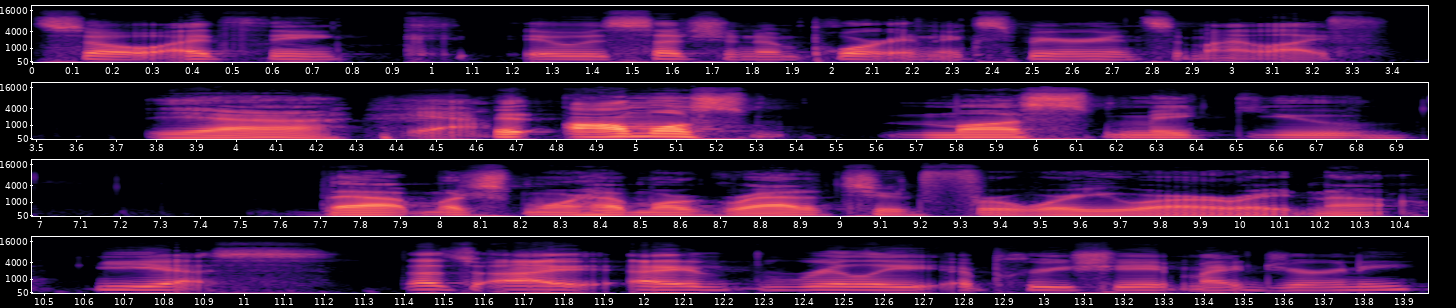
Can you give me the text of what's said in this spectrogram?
so I think it was such an important experience in my life. Yeah. Yeah. It almost must make you that much more have more gratitude for where you are right now. Yes. That's I, I really appreciate my journey.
